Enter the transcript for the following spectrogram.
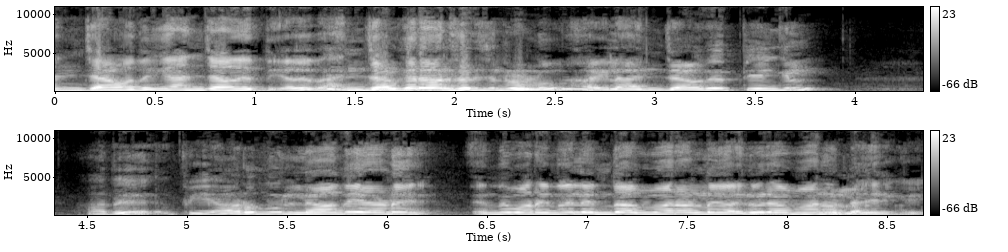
അഞ്ചാമതെങ്കിൽ അഞ്ചാമത് എത്തി. അതായത് അഞ്ചാൾക്കാരെ മത്സരിച്ചിട്ടുള്ളൂ. അതിൽ അഞ്ചാമത് എത്തിയെങ്കിൽ അത് പി ആർ ഒന്നും ഇല്ലാതെയാണ് എന്ന് പറയുന്നതിൽ എന്താ അഭിമാനമുള്ളത് അതിലൊരു അഭിമാനമില്ല ശരിക്ക്.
